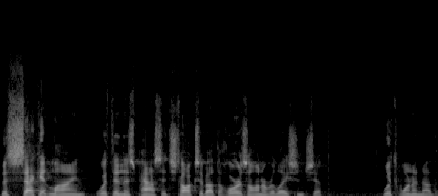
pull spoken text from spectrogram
The second line within this passage talks about the horizontal relationship with one another.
